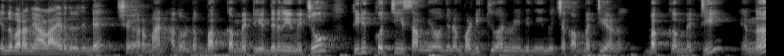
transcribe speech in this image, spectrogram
എന്ന് പറഞ്ഞ ആളായിരുന്നു ഇതിന്റെ ചെയർമാൻ. അതുകൊണ്ട് ബക്ക് കമ്മിറ്റി എന്തിനു നിയമിച്ചു? തിരുക്കൊച്ചി സംയോജനം പഠിക്കുവാൻ വേണ്ടി നിയമിച്ച കമ്മിറ്റിയാണ് ബക്ക് കമ്മിറ്റി എന്ന്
